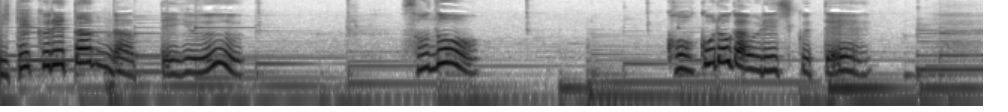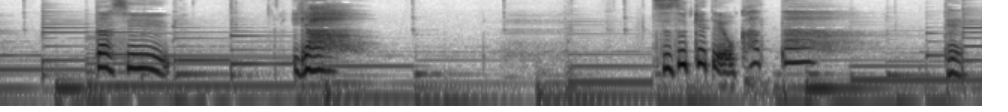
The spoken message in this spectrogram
いてくれたんだっていうその心が嬉しくて私いや続けてよかったって。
